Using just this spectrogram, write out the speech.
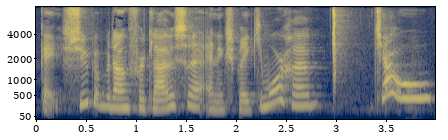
Oké, super bedankt voor het luisteren en ik spreek je morgen. Ciao!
